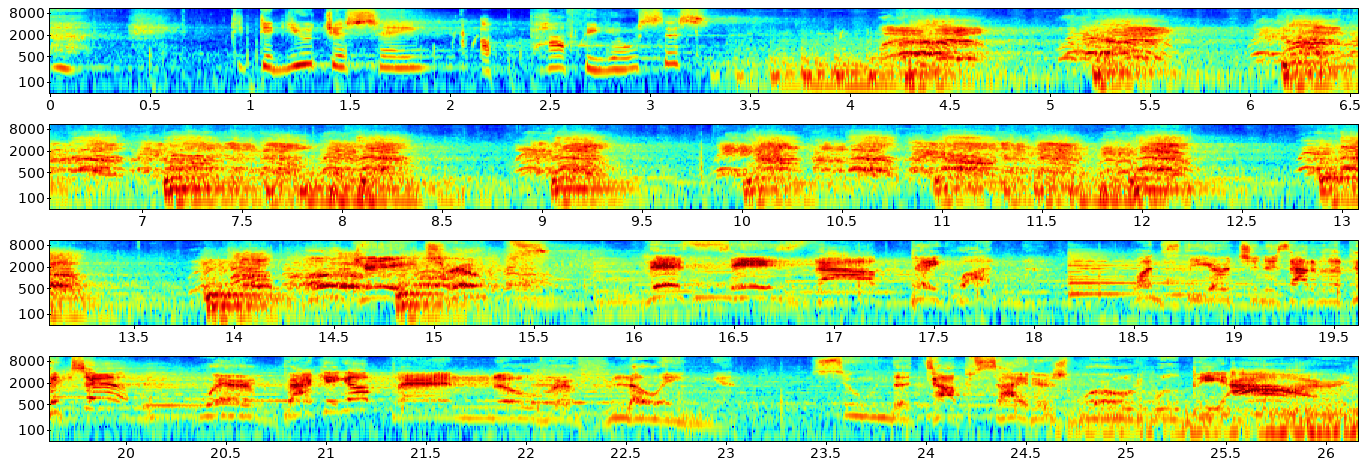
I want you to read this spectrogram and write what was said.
Did you just say apotheosis? We're filth. Okay, troops. This is the big one. Once the urchin is out of the picture, we're backing up and overflowing. Soon the Topsiders world will be ours,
